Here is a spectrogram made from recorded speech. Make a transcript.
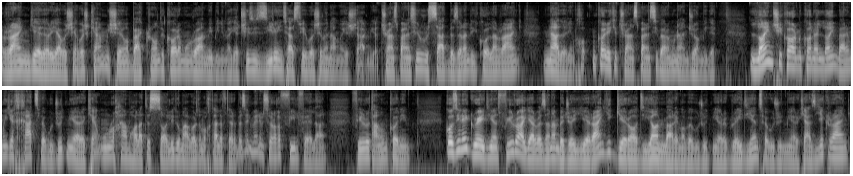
رنگ داره یواش یواش کم میشه ما background کارمون رو هم می‌بینیم. اگر چیزی زیر این تصویر باشه به نمایش در میاد. transparency رو رو 100 بذارم دیگه کلا رنگ نداریم. خب این کاری که transparency برامون انجام میده. line چی کار می‌کنه؟ line برای ما یه خط به وجود میاره که اون رو هم حالت solid و موارد مختلف داره. بذاریم بریم سراغ fill فعلا. fill رو تموم کنیم. گزینه gradient fill رو اگر بزنم به جای یه رنگ گرادیان برای ما به وجود میاره. gradient به وجود میاره که از یک رنگ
